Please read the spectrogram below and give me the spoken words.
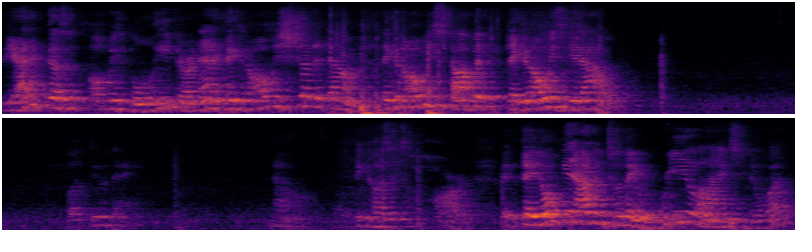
The addict doesn't always believe they're an addict. They can always shut it down. They can always stop it. They can always get out. But do they? No. Because it's hard. They don't get out until they realize, you know what?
